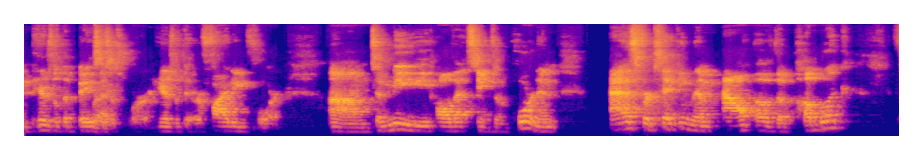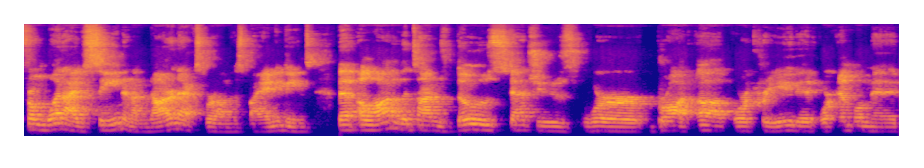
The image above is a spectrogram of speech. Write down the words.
and here's what the bases were, and here's what they were fighting for. Um, to me, all that seems important. As for taking them out of the public, from what I've seen, and I'm not an expert on this by any means, that a lot of the times those statues were brought up or created or implemented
